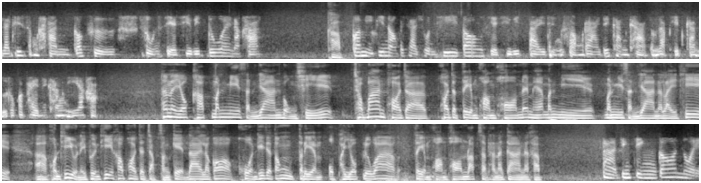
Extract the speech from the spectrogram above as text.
และที่สำคัญก็คือสูญเสียชีวิตด้วยนะคะครับก็มีพี่น้องประชาชนที่ต้องเสียชีวิตไปถึงสองรายด้วยกันค่ะสำหรับเหตุการณ์อุทกภัยในครั้งนี้อะค่ะท่านนายกครับ มันมีสัญญาณบ่งชี้ ชาวบ้านพอจะพอจะเตรียมความพร้อมได้ไหมฮะมันมีมันมีสัญญาณอะไรที่อ่าคนที่อยู่ในพื้นที่เขาพอจะจับสังเกตได้ แล้วก็ควรที่จะต้องเตรียมอพยพ หรือว่าเตรียมความพร้อมรับสถานการณ์นะครับ ค่ะจริง ๆ ก็หน่วย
